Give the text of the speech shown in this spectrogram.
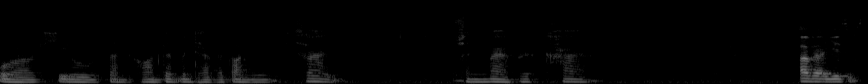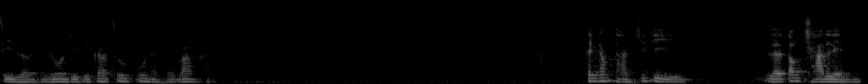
หัว คิวสั่นคลอนกันเป็นแถวแล้วตอนนี้ ใช่ ฉันมาเพื่อฆ่า เอาแบบอายุสิบสี่เลยในรุ่นดีพิก้าสู้คู่ไหนได้บ้างค่ะ เป็นคำถามที่ดี แล้วต้องชาเลนจ์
